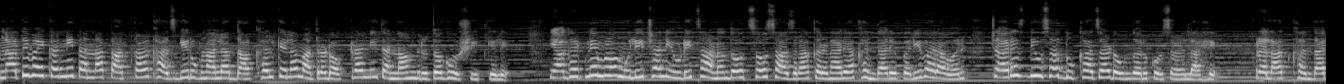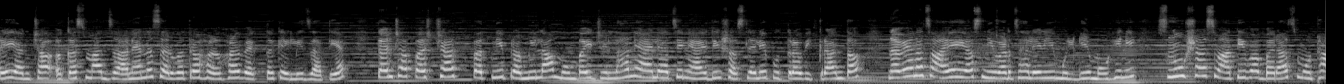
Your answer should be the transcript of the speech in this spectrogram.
नातेवाईकांनी त्यांना तात्काळ खासगी रुग्णालयात दाखल केलं मात्र डॉक्टरांनी त्यांना मृत घोषित केले. या घटनेमुळे मुलीच्या निवडीचा आनंदोत्सव साजरा करणाऱ्या खंदारे परिवारावर चारच दिवसात दुःखाचा डोंगर कोसळला आहे. प्रल्हाद खंदारे यांच्या अकस्मात जाण्यानं सर्वत्र हळहळ व्यक्त केली जाते त्यांच्या पश्चात पत्नी प्रमिला मुंबई जिल्हा न्यायालयाचे न्यायाधीश असलेले पुत्र विक्रांत नव्यानंच आय ए एस निवड झालेली मुलगी मोहिनी स्नुषा स्वाती व बराच मोठा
